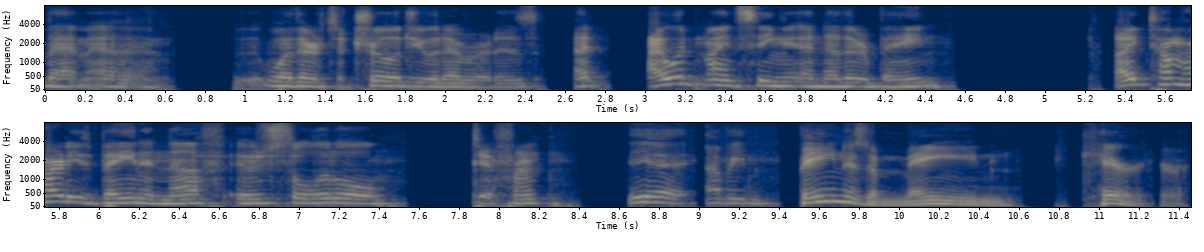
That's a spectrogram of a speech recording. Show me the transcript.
Batman, uh, whether it's a trilogy, whatever it is. I I wouldn't mind seeing another Bane. I like Tom Hardy's Bane enough. It was just a little different. Yeah, I mean, Bane is a main character.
